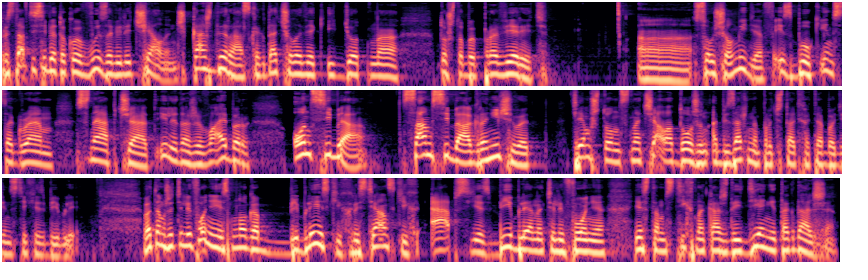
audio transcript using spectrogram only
Представьте себе такой вызов или челлендж. Каждый раз, когда человек идет на то, чтобы проверить uh, social media, Facebook, Instagram, Snapchat или даже Viber, он себя, сам себя ограничивает тем, что он сначала должен обязательно прочитать хотя бы один стих из Библии. В этом же телефоне есть много библейских, христианских apps, есть Библия на телефоне, есть там стих на каждый день и так дальше.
